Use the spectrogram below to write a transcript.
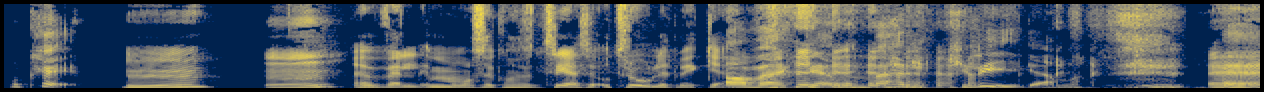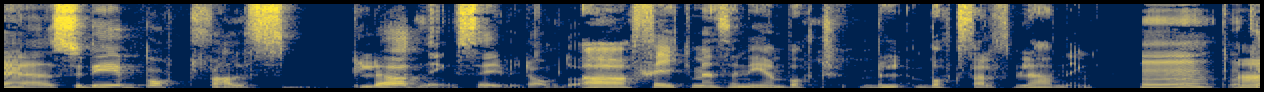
Okej. Mm. Mm. väl- Man måste koncentrera sig otroligt mycket. Ja, verkligen. verkligen. Eh, så det är bortfallsblödning säger vi dem då. Ja, fejkmensen är en bort, bl- bortfallsblödning. Mm. Ja.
